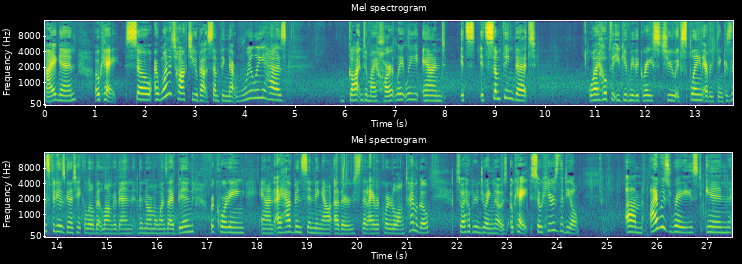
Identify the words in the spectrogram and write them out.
Hi again. Okay, so I want to talk to you about something that really has gotten to my heart lately, and it's it's something that well, I hope that you give me the grace to explain everything because this video is going to take a little bit longer than the normal ones I've been recording, and I have been sending out others that I recorded a long time ago. So I hope you're enjoying those. Okay, so here's the deal. Um, I was raised in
